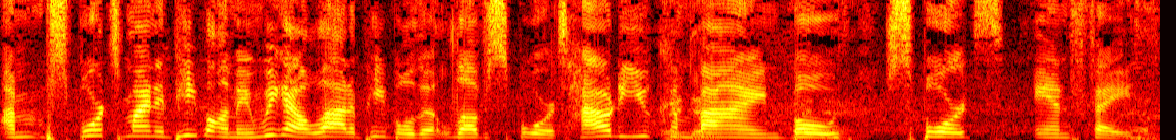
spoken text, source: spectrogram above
um, sports-minded people. I mean, we got a lot of people that love sports. How do you combine both sports and faith?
